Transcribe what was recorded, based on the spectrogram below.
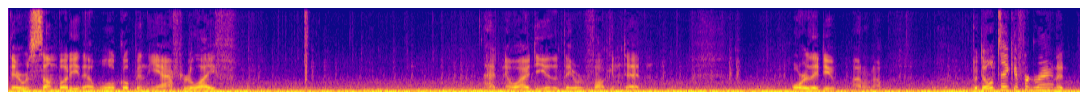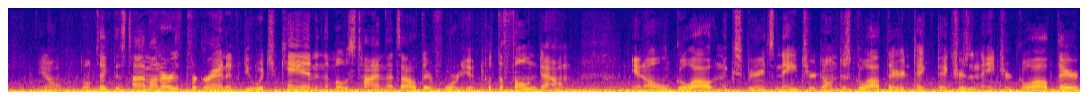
There was somebody that woke up in the afterlife, had no idea that they were fucking dead. Or they do. I don't know. But don't take it for granted. You know, don't take this time on earth for granted. Do what you can in the most time that's out there for you. Put the phone down. You know, go out and experience nature. Don't just go out there and take pictures of nature. Go out there,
